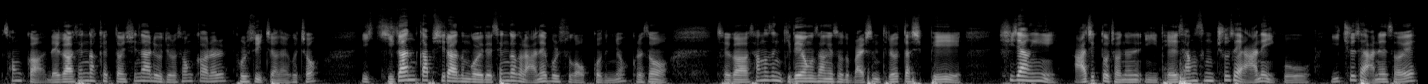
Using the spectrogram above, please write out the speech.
성과, 내가 생각했던 시나리오대로 성과를 볼 수 있잖아요, 그죠? 이 기간 값이라는 거에 대해 생각을 안 해볼 수가 없거든요. 그래서 제가 상승 기대 영상에서도 말씀드렸다시피 시장이 아직도 저는 이 대상승 추세 안에 있고 이 추세 안에서의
